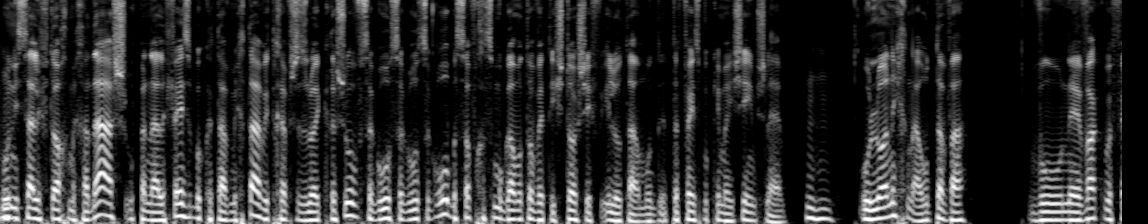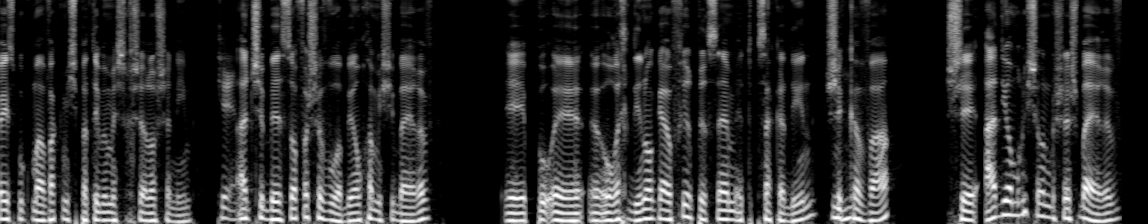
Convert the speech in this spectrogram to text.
הוא ניסה לפתוח מחדש, הוא פנה לפייסבוק, כתב מכתב, התחייב שזה לא יקרה שוב, סגרו, סגרו, סגרו, בסוף חסמו גם אותו ואת אשתו שהפעילו את העמוד, את הפייסבוקים האישיים שלהם. מהמם. הוא לא נכנע, הוא טבע, והוא נאבק בפייסבוק מאבק משפטי במשך שלוש שנים, כן. עד שבסוף השבוע, ביום חמישי בערב, עורך דינו גיא אופיר פרסם את פסק הדין, שקבע שעד יום ראשון בשש בערב.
